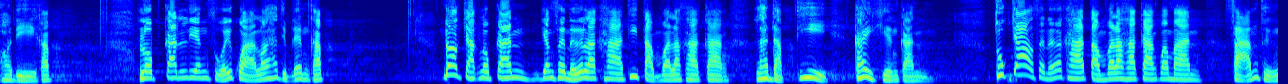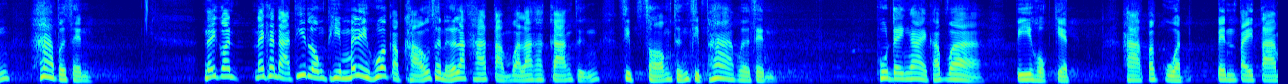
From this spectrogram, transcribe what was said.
พอดีครับ หลบกันเรียงสวยกว่า 150 เล่มครับ นอกจากหลบกันยังเสนอราคาที่ต่ำกว่าราคากลาง ระดับที่ใกล้เคียงกัน ทุกเจ้าเสนอราคาต่ำกว่าราคากลางประมาณ 3-5%เปอร์เซ็นต์ในในขณะที่โรงพิมพ์ไม่ได้หัวกับเขาเสนอราคาต่ำกว่าราคากลางถึง 12ถึง15เปอร์เซ็นต์ พูดได้ง่ายครับว่าปี 67 หากประกวดเป็นไปตาม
